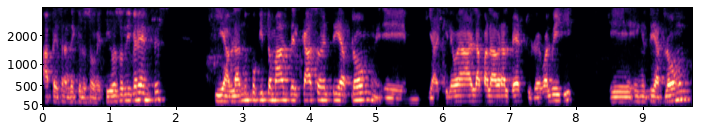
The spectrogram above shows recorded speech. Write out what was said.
a pesar de que los objetivos son diferentes. Y hablando un poquito más del caso del triatlón, eh, y aquí le voy a dar la palabra a Alberto y luego a Luigi, eh, en el triatlón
